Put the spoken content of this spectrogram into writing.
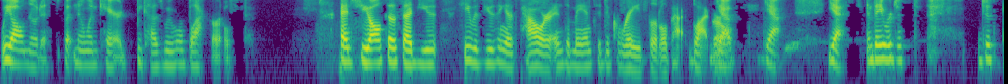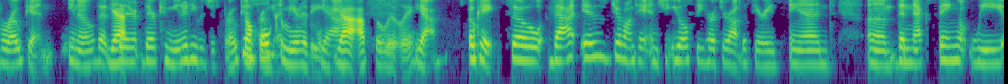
we all noticed, but no one cared because we were black girls. And she also said, you he was using his power and demand to degrade little black girls. Yeah, yeah, yes, and they were just just broken you know that yes. their their community was just broken the whole community. Yeah. Yeah absolutely. Yeah. Okay so that is Giovanni, and she, you'll see her throughout the series. And um, the next thing we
